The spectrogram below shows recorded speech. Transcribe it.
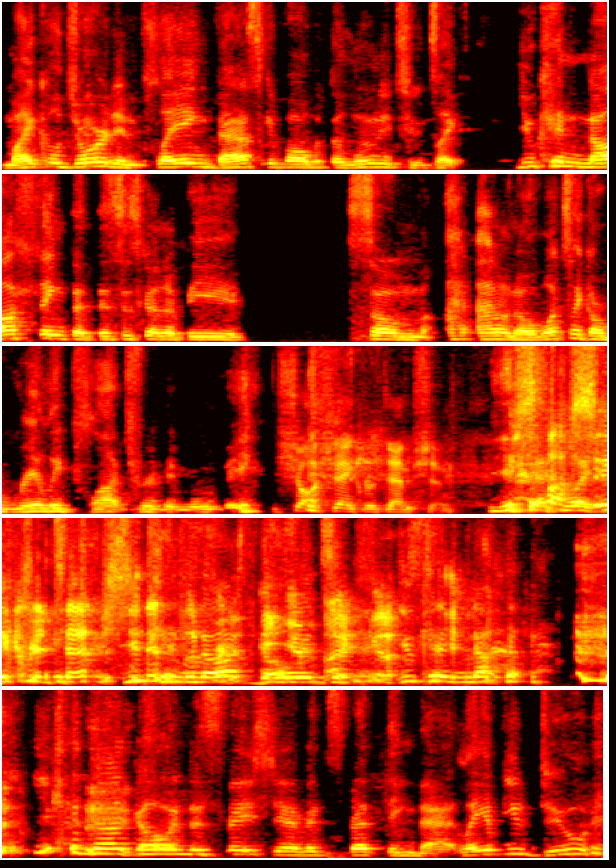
Michael Jordan playing basketball with the Looney Tunes. Like you cannot think that this is gonna be some I, I don't know what's like a really plot driven movie. Shawshank Redemption. Yeah, Shawshank Redemption You is the cannot first thing go your into mind goes you to. cannot you cannot go into Space Jam expecting that. Like if you do,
